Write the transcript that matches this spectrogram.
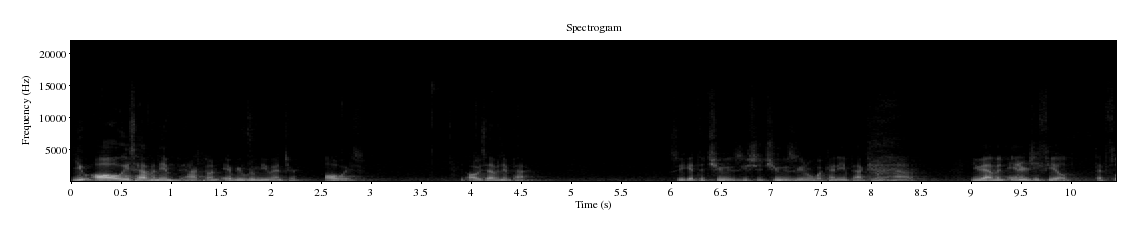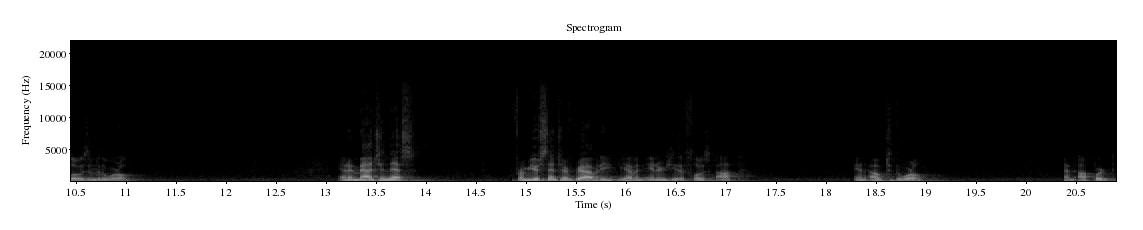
you always have an impact on every room you enter. Always. You always have an impact. So you get to choose. You should choose you know, what kind of impact you want to have. You have an energy field that flows into the world. And imagine this from your center of gravity, you have an energy that flows up and out to the world. An upward,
